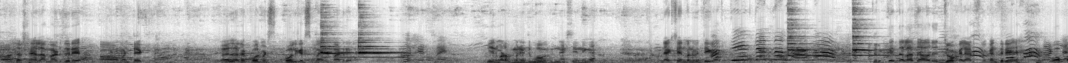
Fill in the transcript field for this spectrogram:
ಆ, ಮಾಡಿದ್ವಿ ರೀ ಒನ್ ಟೇಕ್ ಎಲ್ಲರೂ ಕೋಲ್ಮೆಟ್ಸ್ ಕೋಲ್ಗೇಟ್ ಸ್ಮೈಲ್ ಮಾಡಿರಿ. ಏನು ಮಾಡ್ಬೇಕು ಮನೆ ಹೋಗಿ ನೆಕ್ಸ್ಟ್ ಏನೀಗ ನೆಕ್ಸ್ಟ್ ಏನು ಮನೆ ಈಗ? ತಿರುಗ್ತೈತಲ್ಲ ಅದ ಅವ್ರು ಜೋಕಾಲಿ ಆಡಿಸ್ಬೇಕಂತೀರಿ. ಓಪ.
